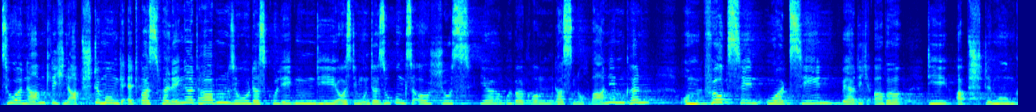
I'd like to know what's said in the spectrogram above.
zur namentlichen Abstimmung etwas verlängert haben, so dass Kollegen, die aus dem Untersuchungsausschuss hier rüberkommen, das noch wahrnehmen können. Um 14.10 Uhr werde ich aber die Abstimmung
